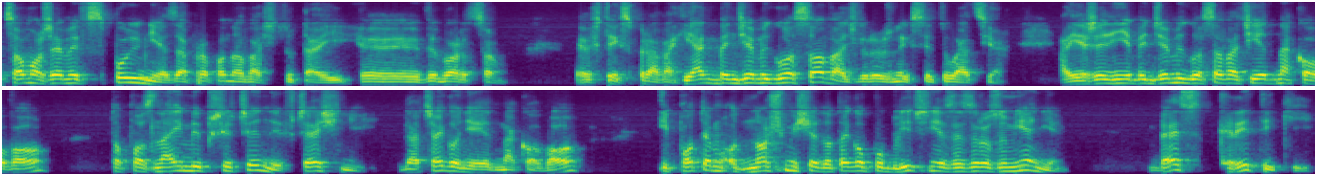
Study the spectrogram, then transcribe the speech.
co możemy wspólnie zaproponować tutaj e, wyborcom w tych sprawach? Jak będziemy głosować w różnych sytuacjach? A jeżeli nie będziemy głosować jednakowo, to poznajmy przyczyny wcześniej, dlaczego nie jednakowo, i potem odnośmy się do tego publicznie ze zrozumieniem, bez krytyki,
